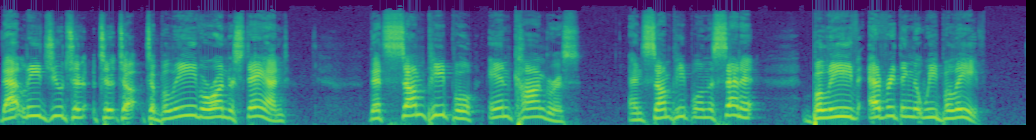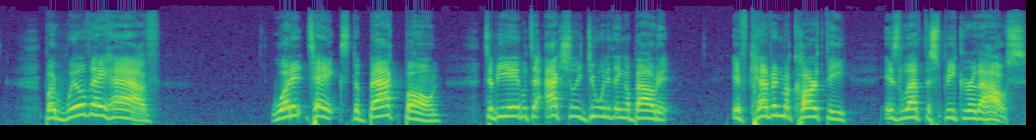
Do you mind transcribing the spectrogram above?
That leads you to, to, to, to believe or understand that some people in Congress and some people in the Senate believe everything that we believe. But will they have what it takes, the backbone, to be able to actually do anything about it if Kevin McCarthy is left the Speaker of the House?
